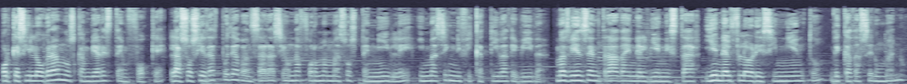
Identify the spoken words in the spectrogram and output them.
porque si logramos cambiar este enfoque, la sociedad puede avanzar hacia una forma más sostenible y más significativa de vida, más bien centrada en el bienestar y en el florecimiento de cada ser humano.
